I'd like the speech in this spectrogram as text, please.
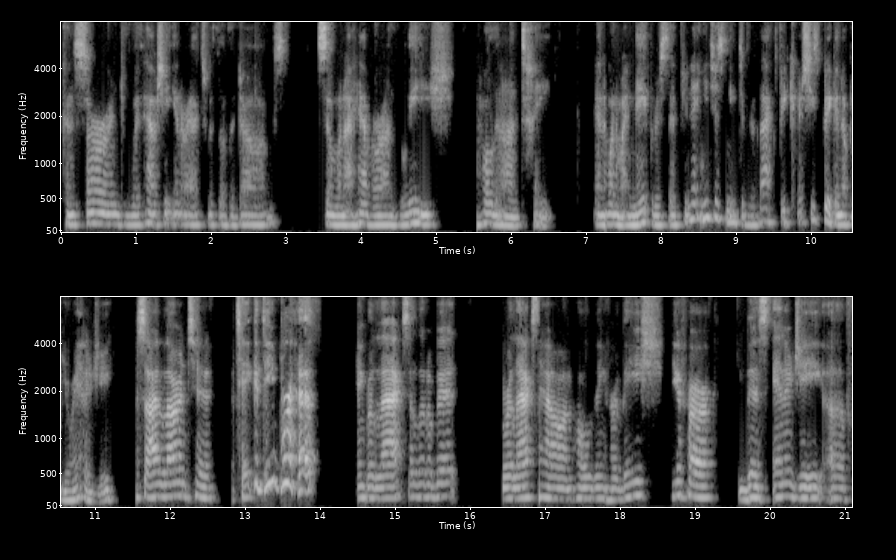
concerned with how she interacts with other dogs. So when I have her on the leash, holding on tight. And one of my neighbors said, Janette, you just need to relax because she's picking up your energy. So I learned to take a deep breath and relax a little bit. Relax how I'm holding her leash. Give her this energy of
